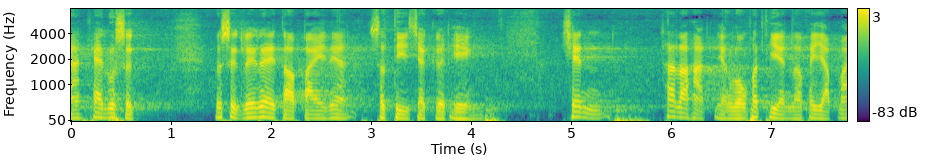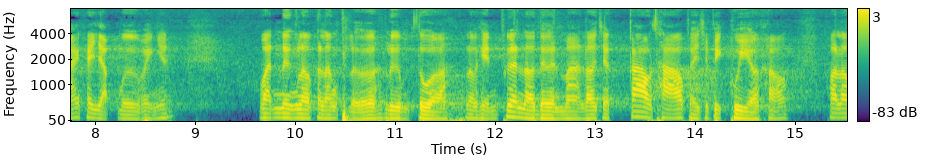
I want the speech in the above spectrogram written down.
นะแค่รู้สึก รู้สึกเรื่อยๆต่อไปเนี่ยสติจะเกิดเอง เช่นถ้าเราหัดอย่างหลวงพ่อเทียนเราขยับไม้ขยับมือไปเงี้ยวันหนึ่งเรากำลังเผลอลืมตัว เราเห็นเพื่อนเราเดินมา เราจะก้าวเท้าไปจะไปคุยกับเขาพอเรา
